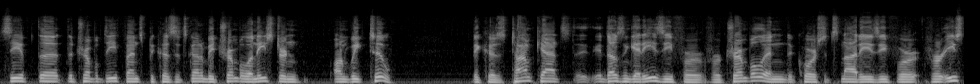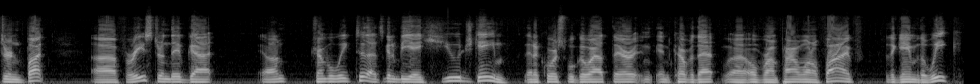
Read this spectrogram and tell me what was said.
see if the, the Trimble defense, because it's going to be Trimble and Eastern on week two. Because Tomcats, it doesn't get easy for, for Trimble, and of course it's not easy for, for Eastern. But uh, for Eastern, they've got you know, Trimble week two. That's going to be a huge game. Then, of course, we'll go out there and, and cover that uh, over on Power 105 for the game of the week.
